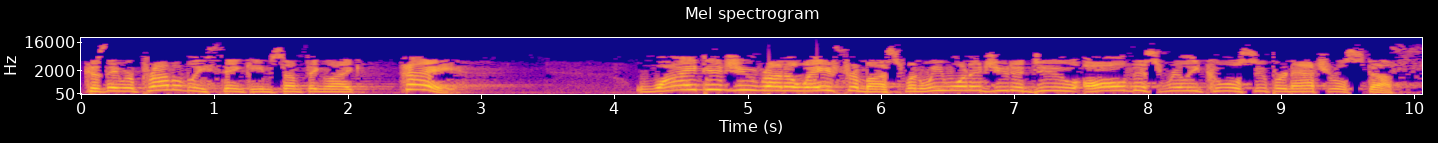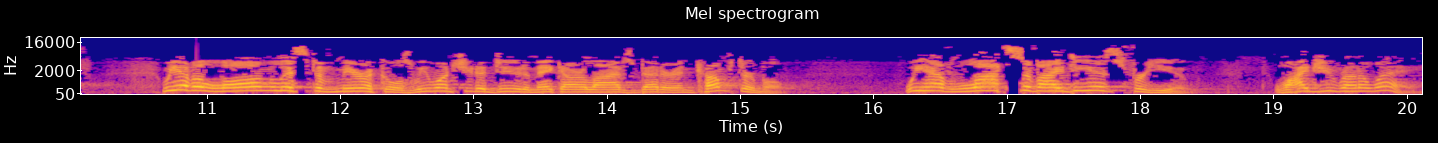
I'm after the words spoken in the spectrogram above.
Because they were probably thinking something like, hey, why did you run away from us when we wanted you to do all this really cool supernatural stuff? We have a long list of miracles we want you to do to make our lives better and comfortable. We have lots of ideas for you. Why'd you run away?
